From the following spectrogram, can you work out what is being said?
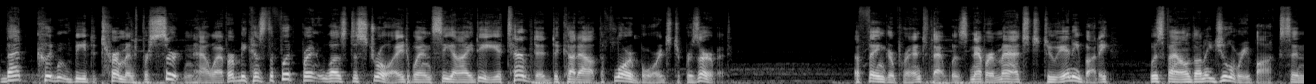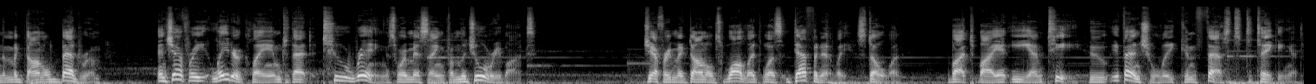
That couldn't be determined for certain, however, because the footprint was destroyed when CID attempted to cut out the floorboards to preserve it. A fingerprint that was never matched to anybody was found on a jewelry box in the MacDonald bedroom and Jeffrey later claimed that two rings were missing from the jewelry box. Jeffrey MacDonald's wallet was definitely stolen, but by an EMT who eventually confessed to taking it.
